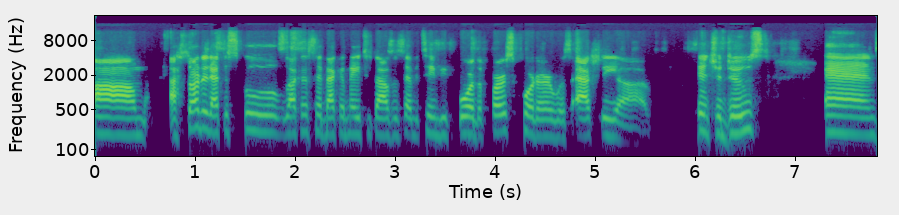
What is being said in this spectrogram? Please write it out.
Um, I started at the school, like I said, back in May 2017, before the first quarter was actually uh, introduced. And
